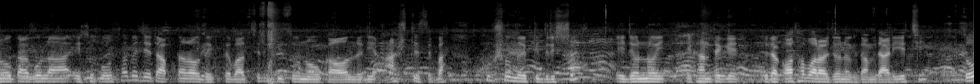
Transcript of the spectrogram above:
নৌকাগুলা এসে পৌঁছাবে, যেটা আপনারাও দেখতে পাচ্ছেন, কিছু নৌকা অলরেডি আসতেছে, বা খুব সুন্দর একটি দৃশ্য। এই জন্যই এখান থেকে যেটা কথা বলার জন্য কিন্তু আমি দাঁড়িয়েছি। তো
